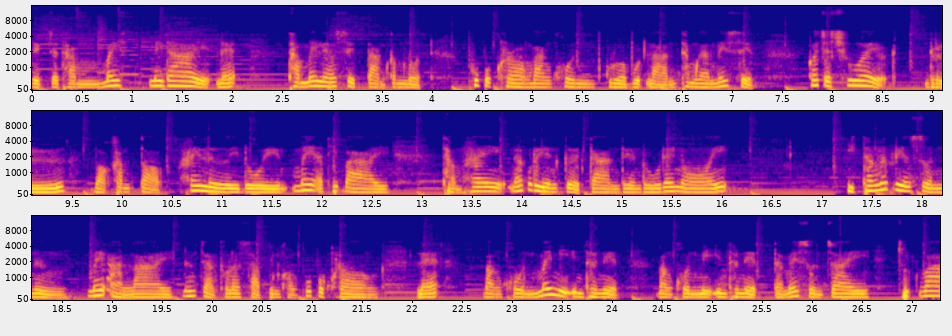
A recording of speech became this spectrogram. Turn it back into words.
เด็กจะทำไม่ไม่ได้และทำไม่แล้วเสร็จตามกำหนด ผู้ปกครองบางคนกลัวบุตรหลานทำงานไม่เสร็จ ก็จะช่วยหรือบอกคำตอบให้เลยโดยไม่อธิบายทำให้นักเรียนเกิดการเรียนรู้ได้น้อย อีกทั้งนักเรียนส่วนหนึ่งไม่อ่านไลน์เนื่องจากโทรศัพท์เป็นของผู้ปกครอง และบางคนไม่มีอินเทอร์เน็ต บางคนมีอินเทอร์เน็ตแต่ไม่สนใจ คิดว่า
